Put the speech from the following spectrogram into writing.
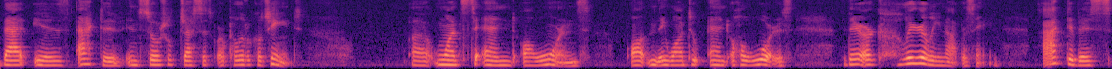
that is active in social justice or political change, uh, wants to end all wars, they want to end all wars. They are clearly not the same. Activists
